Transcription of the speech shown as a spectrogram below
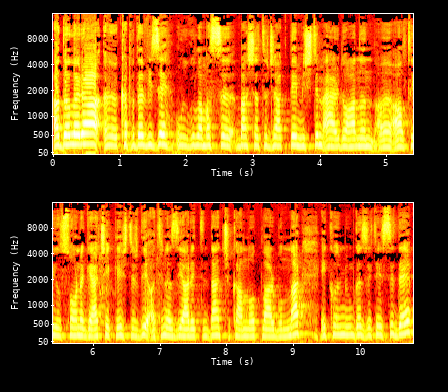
adalara e, kapıda vize uygulaması başlatacak demiştim. Erdoğan'ın e, 6 yıl sonra gerçekleştirdiği Atina ziyaretinden çıkan notlar bunlar. Ekonomim gazetesi de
